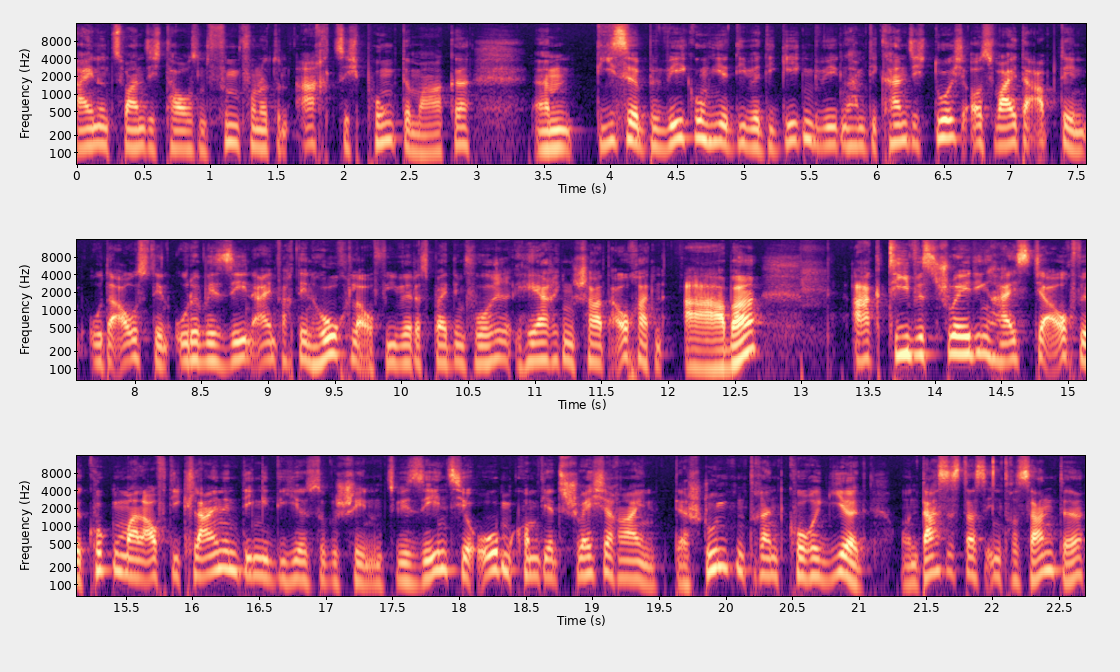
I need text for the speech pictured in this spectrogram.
21.580 Punkte Marke. Ähm, diese Bewegung hier, die wir die Gegenbewegung haben, die kann sich durchaus weiter abdehnen oder ausdehnen. Oder wir sehen einfach den Hochlauf, wie wir das bei dem vorherigen Chart auch hatten. Aber aktives Trading heißt ja auch, wir gucken mal auf die kleinen Dinge, die hier so geschehen. Und wir sehen es hier oben, kommt jetzt Schwäche rein. Der Stundentrend korrigiert. Und das ist das Interessante.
